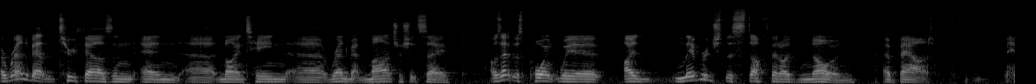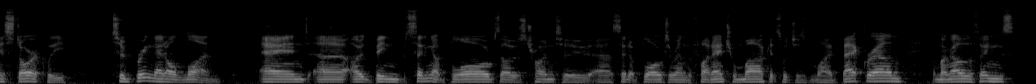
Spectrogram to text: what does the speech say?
around about 2019, uh, around about March, I should say. I was at this point where I leveraged the stuff that I'd known about historically to bring that online. And uh, I'd been setting up blogs. I was trying to uh, set up blogs around the financial markets, which is my background, among other things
